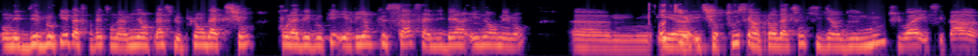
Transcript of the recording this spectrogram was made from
on, est débloqué parce qu'en fait, on a mis en place le plan d'action pour la débloquer et rien que ça, ça libère énormément. et, surtout, c'est un plan d'action qui vient de nous, tu vois, et c'est pas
